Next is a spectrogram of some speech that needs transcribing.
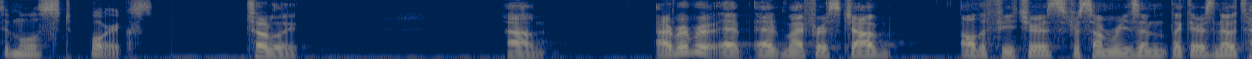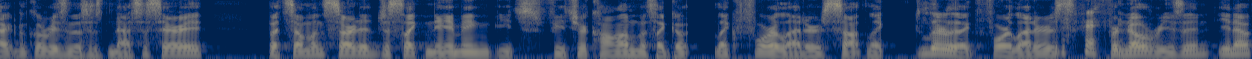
to most orgs. Totally. Um, I remember at, at my first job, all the features for some reason, like there's no technical reason this is necessary, but someone started just like naming each feature column with like a, like four letters, so, like literally like four letters for no reason, you know.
